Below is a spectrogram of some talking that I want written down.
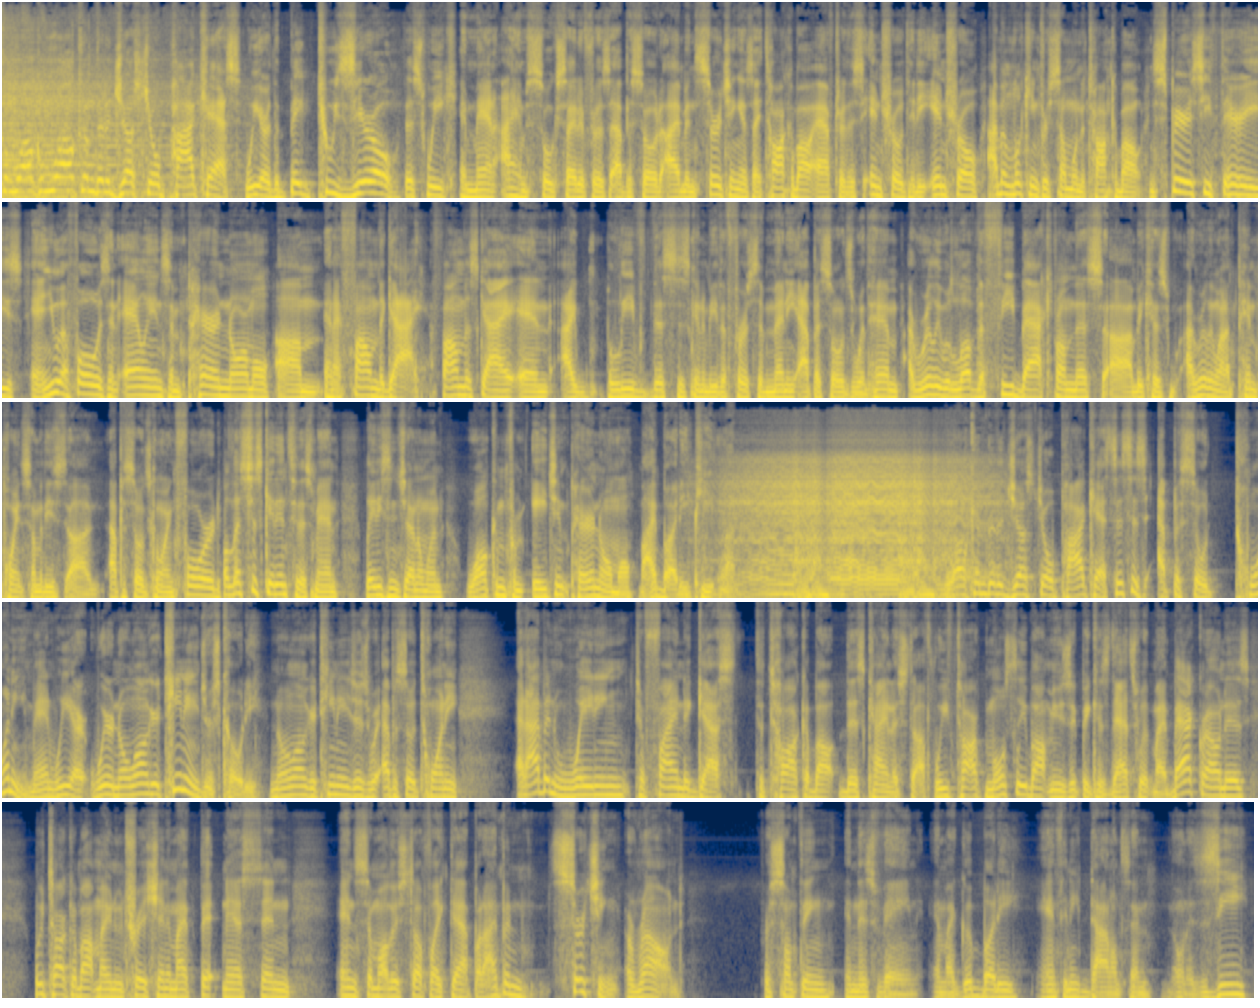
Welcome, welcome, welcome to the Just Joe podcast. We are the big 2 0 this week. And man, I am so excited for this episode. I've been searching as I talk about after this intro to the intro. I've been looking for someone to talk about conspiracy theories and UFOs and aliens and paranormal. Um, and I found the guy. I found this guy, and I believe this is going to be the first of many episodes with him. I really would love the feedback from this uh, because I really want to pinpoint some of these uh, episodes going forward. But let's just get into this, man. Ladies and gentlemen, welcome from Agent Paranormal, my buddy Pete Leonard. Welcome to the Just Joe podcast. This is episode 20, man. We are we're no longer teenagers, Cody. No longer teenagers. We're episode 20. And I've been waiting to find a guest to talk about this kind of stuff. We've talked mostly about music because that's what my background is. We talk about my nutrition and my fitness and and some other stuff like that, but I've been searching around for something in this vein. And my good buddy, Anthony Donaldson, known as Z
